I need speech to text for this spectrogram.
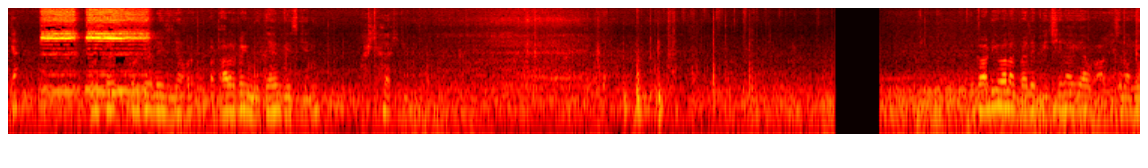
क्या? कुरकुरे कुरकुरे लेज यहाँ पर अठारह रुपये के मिलते हैं बीस के नहीं गाड़ी वाला पहले पीछे रह गया अब आगे चला गया।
